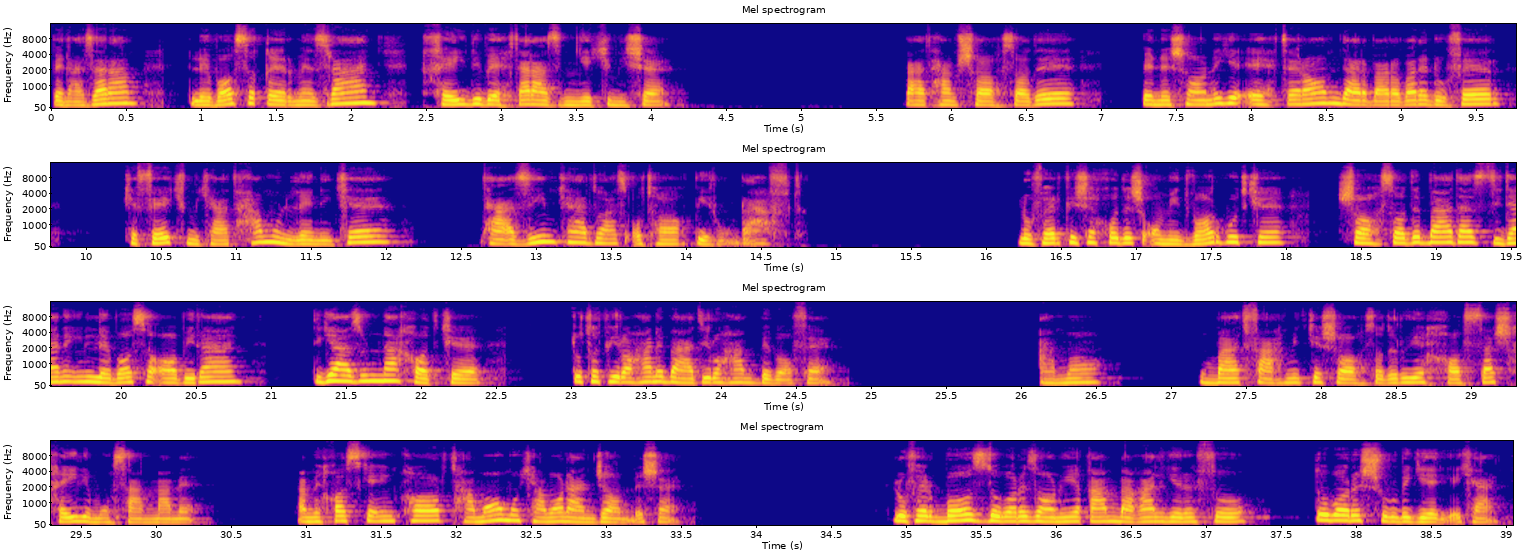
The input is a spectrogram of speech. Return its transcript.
به نظرم لباس قرمز رنگ خیلی بهتر از این یکی میشه. بعد هم شاهزاده به نشانه احترام در برابر لوفر که فکر می‌کرد همون لنیکه تعظیم کرد و از اتاق بیرون رفت. لوفر پیش خودش امیدوار بود که شاهزاده بعد از دیدن این لباس آبی رنگ دیگه از اون نخواد که دو تا پیراهن بعدی رو هم ببافه. اما اون بعد فهمید که شاهزاده روی خواستش خیلی مصممه و می‌خواست که این کار تمام و کمال انجام بشه. لوفر باز دوباره زانوی غم بغل گرفت و دوباره شروع به گریه کرد.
